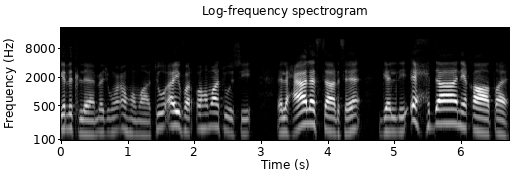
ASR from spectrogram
قلت له مجموعهما 2 أي فرقهما 2 سي. الحالة الثالثة قال لي إحدى نقاطه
